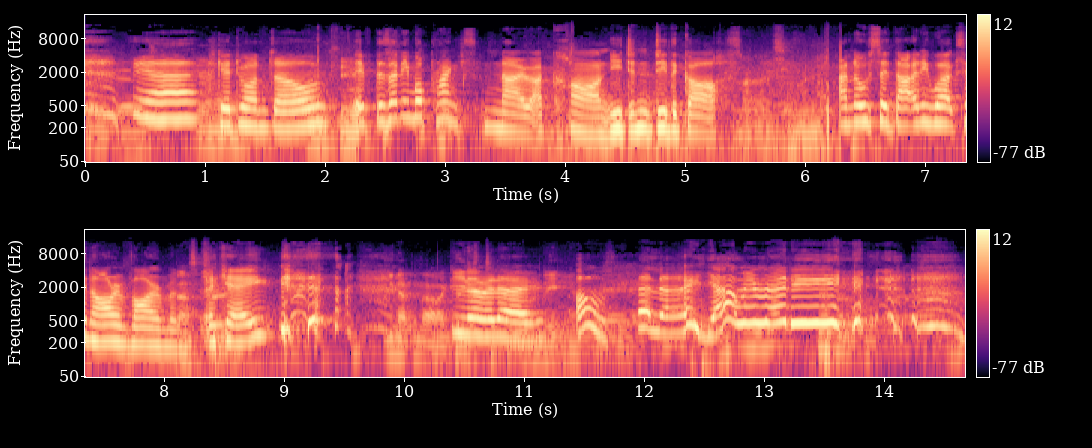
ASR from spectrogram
so good. Yeah, good one, Joel. If there's any more pranks, no, I can't. You didn't do the gas. No. And also, that only works in our environment, okay? You never know. I could you never know. a knee. Oh, hello. Yeah, we're ready.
